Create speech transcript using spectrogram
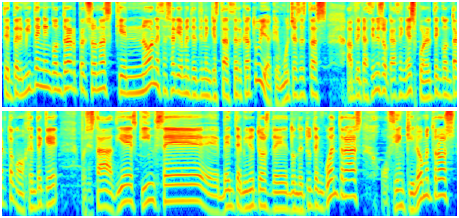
te permiten encontrar personas que no necesariamente tienen que estar cerca tuya, que muchas de estas aplicaciones lo que hacen es ponerte en contacto con gente que pues está a 10, 15, eh, 20 minutos de donde tú te encuentras, o 100 kilómetros.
